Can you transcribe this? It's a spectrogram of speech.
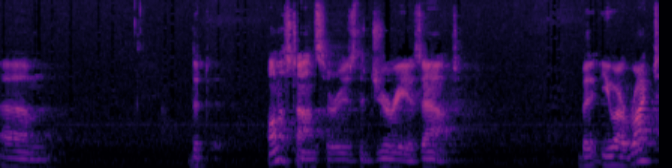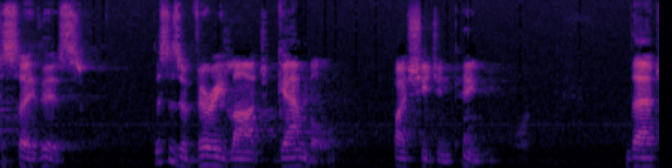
um, the honest answer is the jury is out. But you are right to say this. This is a very large gamble by Xi Jinping that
